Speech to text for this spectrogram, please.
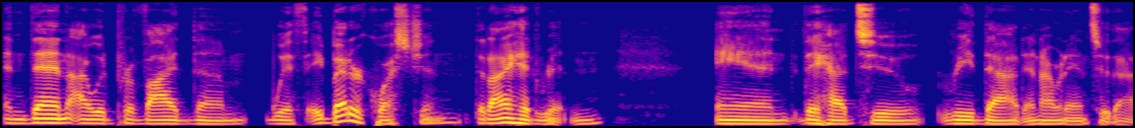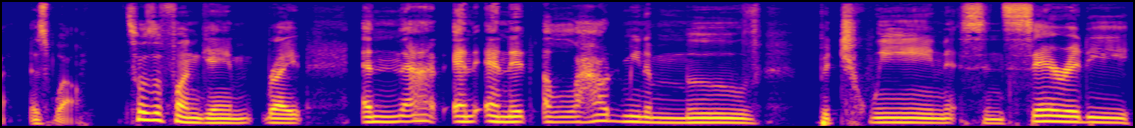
And then I would provide them with a better question that I had written, and they had to read that, and I would answer that as well. So it was a fun game, right? And that, and, and it allowed me to move between sincerity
